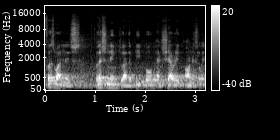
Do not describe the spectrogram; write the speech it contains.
First one is listening to other people and sharing honestly.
